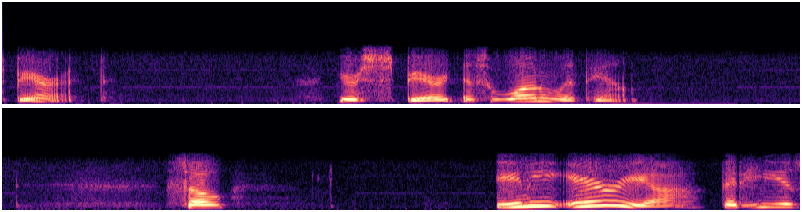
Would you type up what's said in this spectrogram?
spirit. Your spirit is one with Him. So, any area that He is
